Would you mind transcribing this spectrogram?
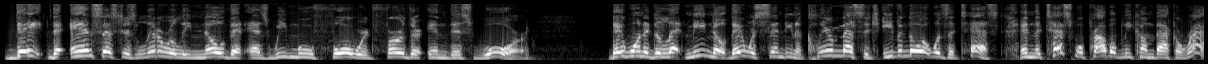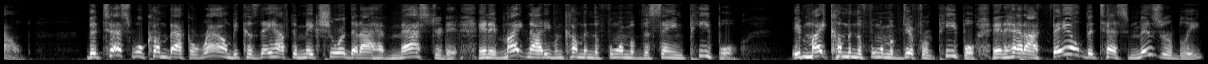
They, the ancestors literally know that as we move forward further in this war, they wanted to let me know they were sending a clear message, even though it was a test. And the test will probably come back around. The test will come back around because they have to make sure that I have mastered it. And it might not even come in the form of the same people. It might come in the form of different people. And had I failed the test miserably,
